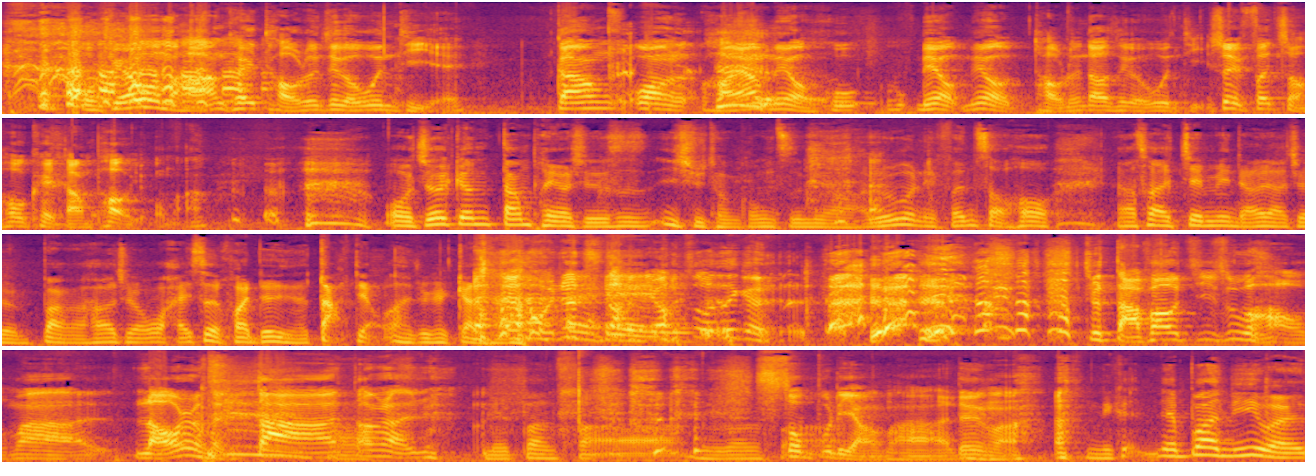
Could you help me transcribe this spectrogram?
我觉得我们好像可以讨论这个问题耶。刚忘了，好像没有呼，没有没有讨论到这个问题，所以分手后可以当炮友吗？我觉得跟当朋友其实是异曲同工之妙啊。如果你分手后，然后出来见面聊一聊就很棒啊，他就觉得我还是很怀念你的大屌啊，就可以干。我就知道你要做这个，就打炮技术好嘛，老二很大啊，当然没办法，没办法，受不了嘛，对吗？你看，那不然你以为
